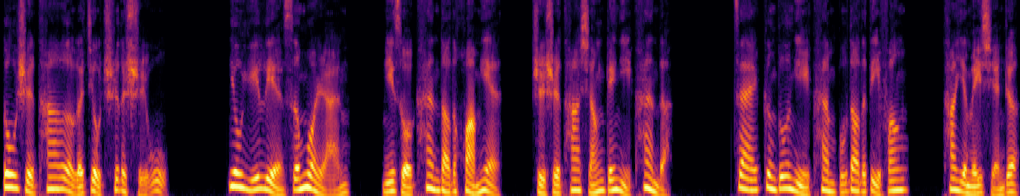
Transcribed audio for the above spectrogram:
都是它饿了就吃的食物。幽雨脸色漠然，你所看到的画面只是他想给你看的，在更多你看不到的地方，他也没闲着，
